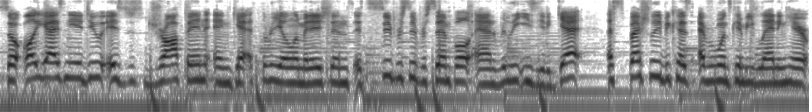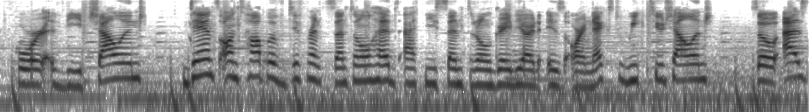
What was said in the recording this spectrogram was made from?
So all you guys need to do is just drop in and get 3 eliminations. It's super super simple and really easy to get, especially because everyone's going to be landing here for the challenge. Dance on top of different Sentinel heads at the Sentinel Graveyard is our next week 2 challenge. So as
